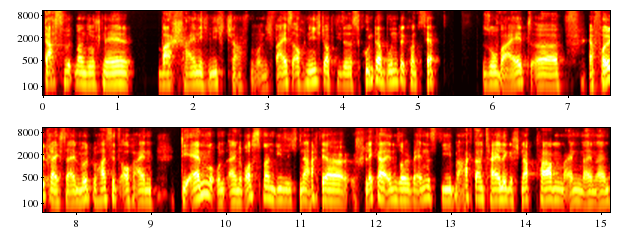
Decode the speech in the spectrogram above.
Das wird man so schnell wahrscheinlich nicht schaffen. Und ich weiß auch nicht, ob dieses kunterbunte Konzept so weit äh, erfolgreich sein wird. Du hast jetzt auch ein DM und ein Rossmann, die sich nach der Schlecker-Insolvenz die Marktanteile geschnappt haben. Ein, ein, ein,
